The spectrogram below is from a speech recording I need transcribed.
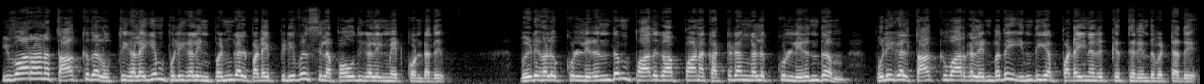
இவ்வாறான தாக்குதல் உத்திகளையும் புலிகளின் பெண்கள் படைப்பிரிவு சில பகுதிகளில் மேற்கொண்டது. வீடுகளுக்குள் இருந்தும் பாதுகாப்பான கட்டிடங்களுக்குள் இருந்தும் புலிகள் தாக்குவார்கள் என்பது இந்திய படையினருக்கு தெரிந்துவிட்டது.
